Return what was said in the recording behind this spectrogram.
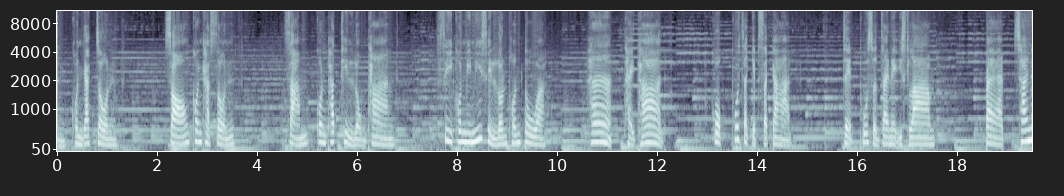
1. คนยากจน 2. คนขัดสน 3. คนพัดถิ่นหลงทาง 4. คนมีหนี้สินล้นพ้นตัว 5. ไถ่ทาส 6. ผู้จัดเก็บสกาด 7. ผู้สนใจในอิสลาม 8. ใช้ใน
